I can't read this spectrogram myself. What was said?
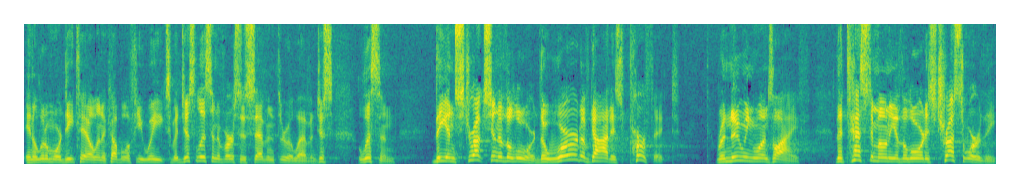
in a little more detail in a couple of few weeks. But just listen to verses 7 through 11. Just listen. The instruction of the Lord, the Word of God is perfect, renewing one's life. The testimony of the Lord is trustworthy,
